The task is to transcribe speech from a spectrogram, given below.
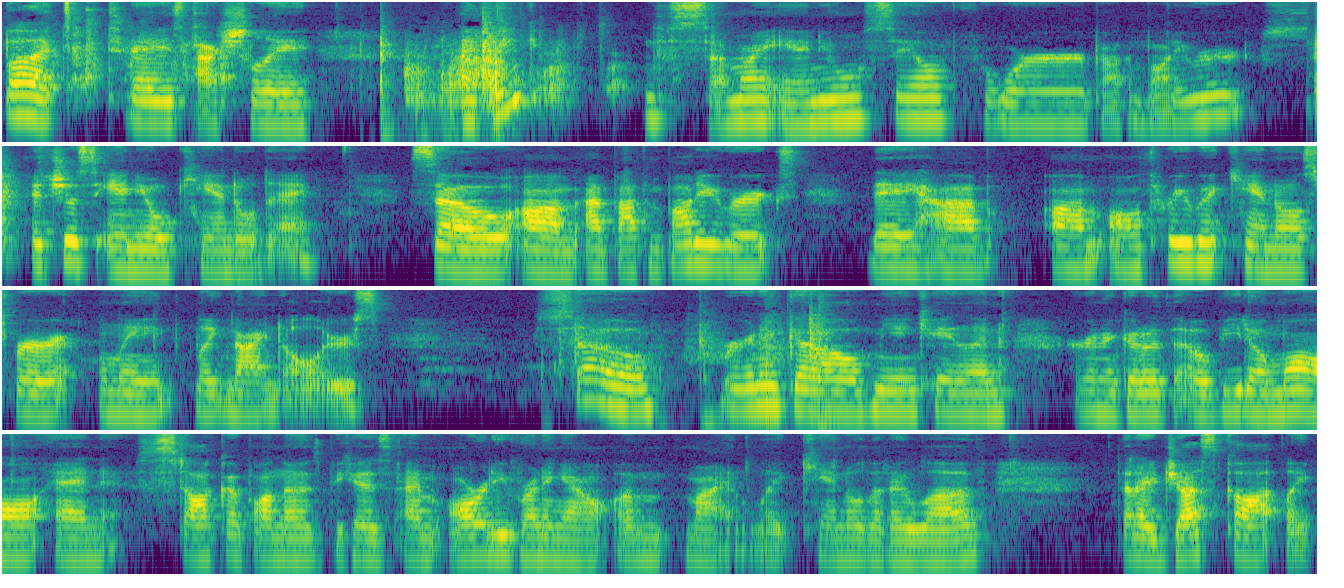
But today is actually, I think, the semi-annual sale for Bath & Body Works. It's just annual candle day. So um, at Bath & Body Works, they have um, all three wick candles for only like $9. So we're gonna go, me and Kaylin are gonna go to the Oviedo Mall and stock up on those because I'm already running out of my like candle that I love that I just got like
